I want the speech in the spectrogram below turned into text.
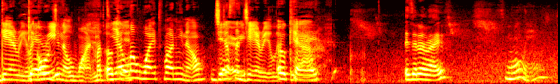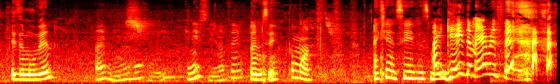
Gary, like original one, but the yellow white one, you know, just Jerry. a Jerry. Like, okay. Yeah. Is it alive? It's moving. Is it moving? I mean, hopefully. Can you see nothing? Let me see. Come on. I can't see if it's I gave them everything.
